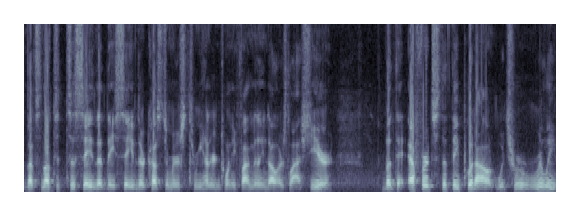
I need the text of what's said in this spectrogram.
that's not to, to say that they saved their customers $325 million last year, but the efforts that they put out, which were really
